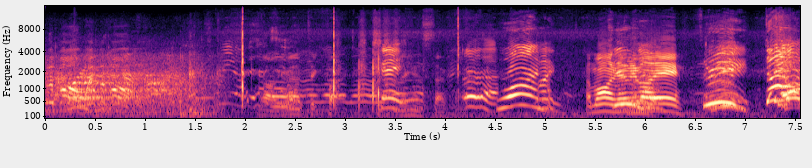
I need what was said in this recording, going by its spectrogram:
win the ball, win the ball. gonna take five. Okay. One, Come on, everybody. three, go!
